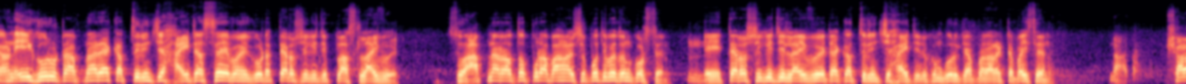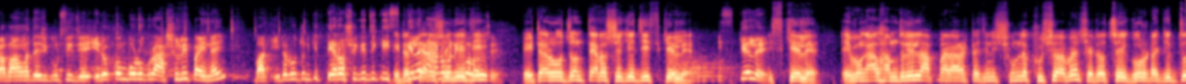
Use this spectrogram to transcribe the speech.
কারণ এই গরুটা আপনার একাত্তর ইঞ্চি হাইট আছে এবং এই গরুটা তেরোশো KG plus live weight so আপনারাও তো পুরো বাংলাদেশে প্রতিবেদন করছেন। এই তেরোশো কেজি লাইভ ওয়েট একাত্তর ইঞ্চি হাইট এরকম গরু কি আপনারা আরেকটা পাইছেন? না। সারা বাংলাদেশ ঘুরছি যে এরকম বড় গরু আসলেই পাই নাই বাট এটার ওজন কি তেরোশো কেজি কি এটা তেরোশো কেজি এটার ওজন তেরোশো কেজি স্কেলে স্কেলে স্কেলে এবং আলহামদুলিল্লাহ আপনার আরেকটা জিনিস শুনলে খুশি হবেন সেটা হচ্ছে এই গরুটা কিন্তু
